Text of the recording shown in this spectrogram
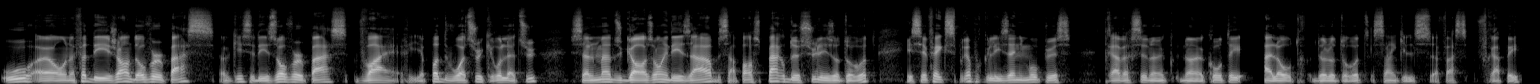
où euh, on a fait des genres d'overpass. OK? C'est des overpass verts. Il n'y a pas de voiture qui roule là-dessus, seulement du gazon et des arbres. Ça passe par-dessus les autoroutes et c'est fait exprès pour que les animaux puissent traverser d'un côté à l'autre de l'autoroute sans qu'ils se fassent frapper.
